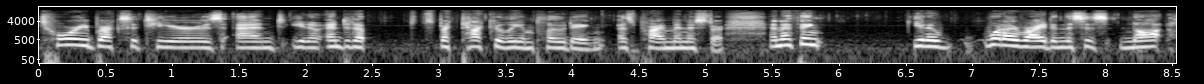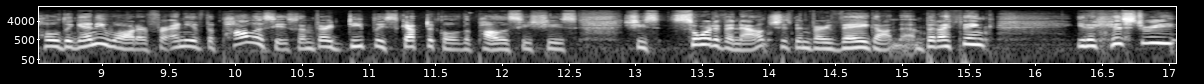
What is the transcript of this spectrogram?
Tory Brexiteers and, you know, ended up spectacularly imploding as prime minister. And I think you know, what I write, and this is not holding any water for any of the policies. I'm very deeply skeptical of the policies she's she's sort of announced. She's been very vague on them, but I think. You know, history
